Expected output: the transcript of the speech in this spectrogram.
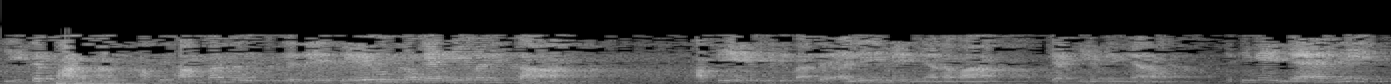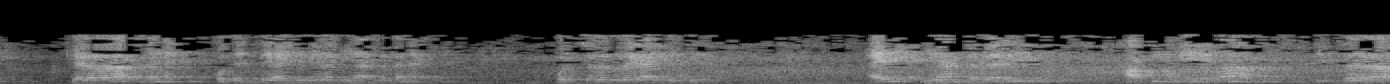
ඊට පස්සේ අපි සම්බන්ධ උච්ච දේ තේරුම් නොගැනීම නිසා අපි ඒ පිළිබඳ ඇලීමෙන් යනවා, ගැටීමෙන් යනවා. ඉතින් ඒ යෑමේ කෙලවරක් නැහැ. කොතෙන්ද යයිද කියලා කියන්න බෑ. කොච්චර දුර යයිද කියලා. ඇයි කියන්න බැරි? අපි මේවා ඉතලා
